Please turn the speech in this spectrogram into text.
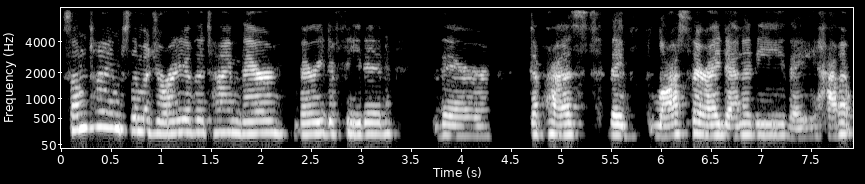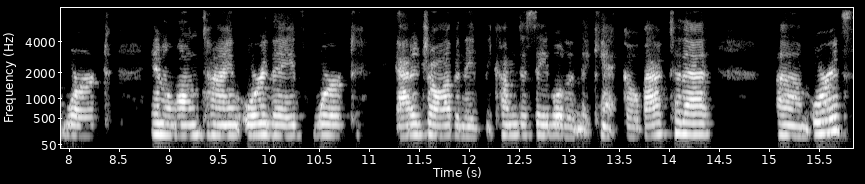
sometimes the majority of the time they're very defeated, they're depressed, they've lost their identity, they haven't worked in a long time, or they've worked at a job and they've become disabled and they can't go back to that. Um, or it's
